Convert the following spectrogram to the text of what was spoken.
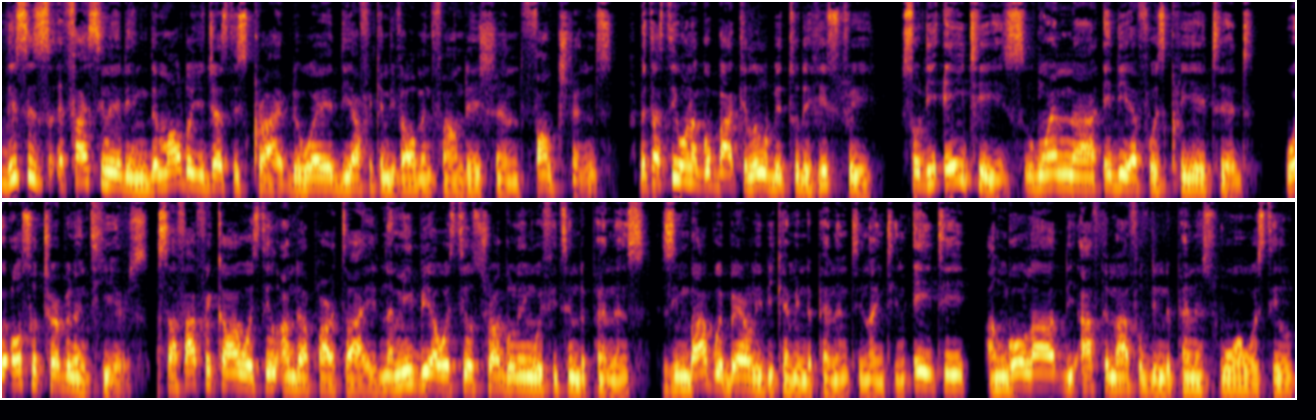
This is fascinating. The model you just described, the way the African Development Foundation functions. But I still want to go back a little bit to the history. So the 80s, when uh, ADF was created, were also turbulent years. South Africa was still under apartheid. Namibia was still struggling with its independence. Zimbabwe barely became independent in 1980. Angola, the aftermath of the independence war was still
